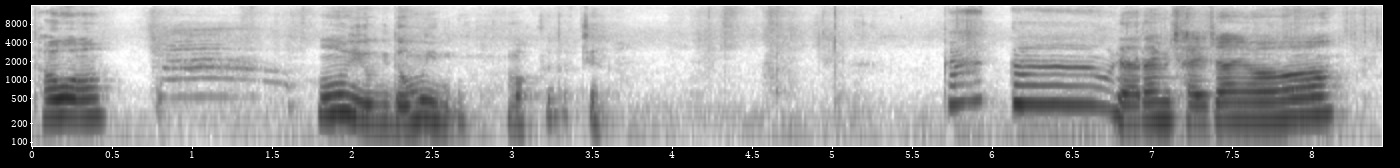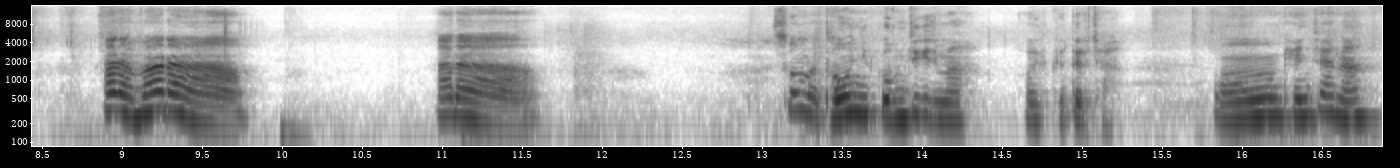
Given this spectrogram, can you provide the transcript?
더워. 어 여기 너무 이- 막 후덥지? 까꿍 우리 아람이 잘 자요. 아람 아람. 아람 소마 더우니까 움직이지 마 거기 그대로 자응 괜찮아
